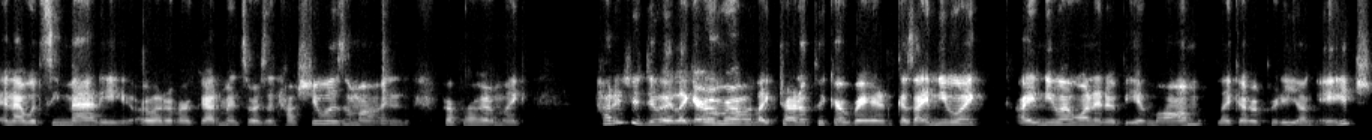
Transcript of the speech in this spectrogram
and I would see Maddie or one of our grad mentors and how she was a mom and her program, like, how did you do it? Like I remember I would like try to pick her brain because I knew like I knew I wanted to be a mom like at a pretty young age.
